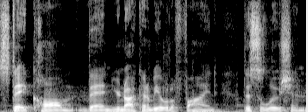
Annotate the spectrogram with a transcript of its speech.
stay calm, then you're not going to be able to find the solution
